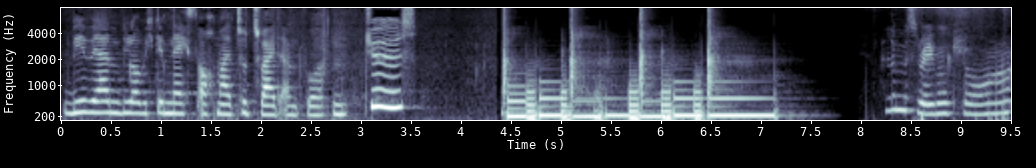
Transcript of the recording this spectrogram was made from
Wir werden, glaube ich, demnächst auch mal zu zweit antworten. Tschüss! Miss Ravenclaw,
